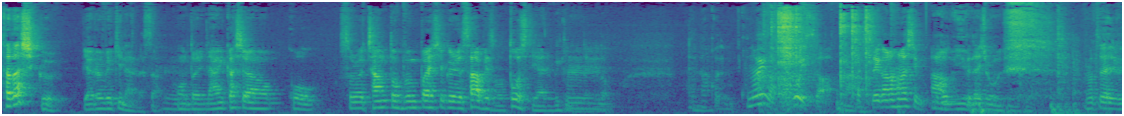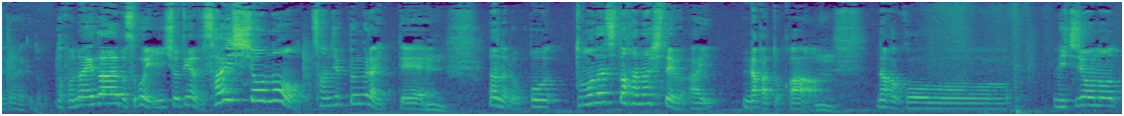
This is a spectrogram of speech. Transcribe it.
正しくやるべきならさ、うん。本当に何かしらのこうそれをちゃんと分配してくれるサービスを通してやるべきなんだけど、でなんかでもこの映画すごいさ映画の話にあ戻って大丈夫。夫また大丈夫ってあるけどこの映画やっぱすごい印象的なのは最初の30分ぐらいって、なんだろうこう友達と話してる間中とか、なんかこう日常の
